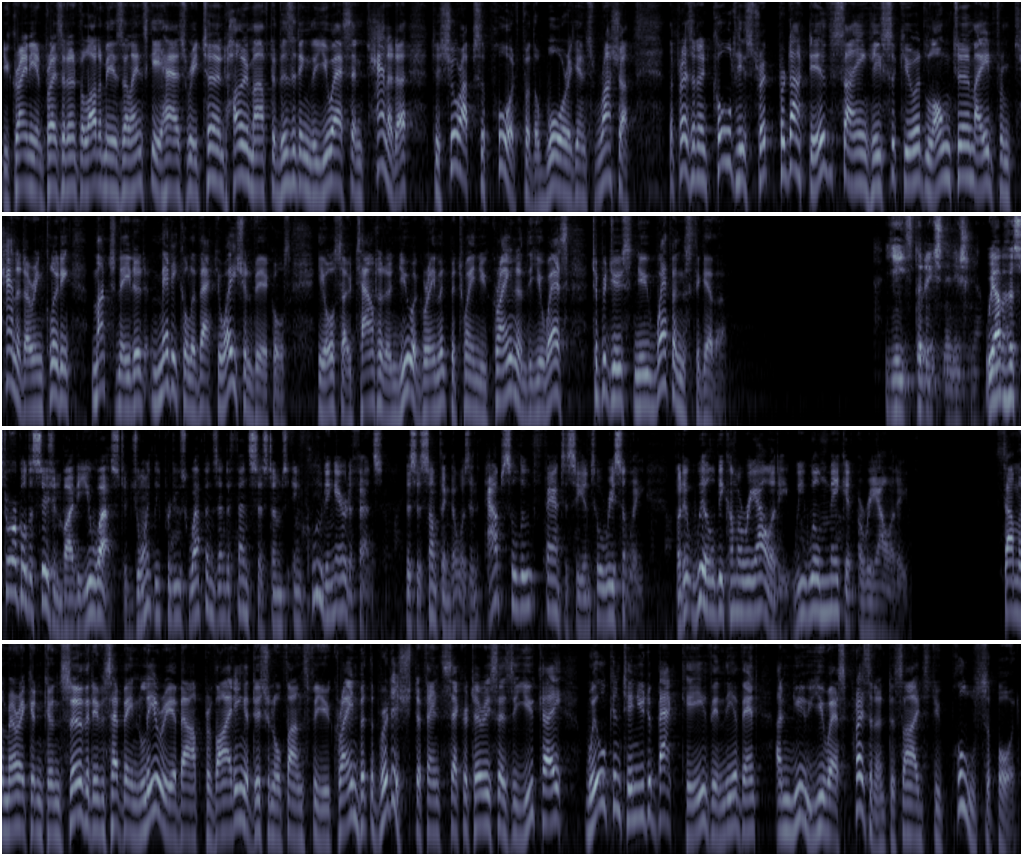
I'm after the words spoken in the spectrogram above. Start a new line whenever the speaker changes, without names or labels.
Ukrainian President Volodymyr Zelensky has returned home after visiting the US and Canada to shore up support for the war against Russia. The president called his trip productive, saying he secured long term aid from Canada, including much needed medical evacuation vehicles. He also touted a new agreement between Ukraine and the US to produce new weapons together.
We have a historical decision by the U.S. to jointly produce weapons and defense systems, including air defense. This is something that was an absolute fantasy until recently, but it will become a reality. We will make it a reality.
Some American conservatives have been leery about providing additional funds for Ukraine, but the British Defence Secretary says the UK will continue to back Kyiv in the event a new US president decides to pull support.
